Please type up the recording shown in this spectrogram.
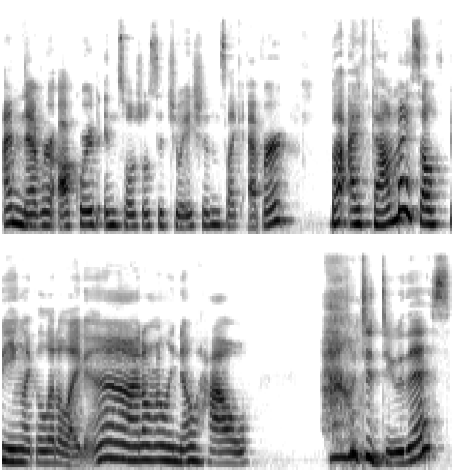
I'm never awkward in social situations, like ever. But I found myself being like a little like, eh, I don't really know how how to do this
